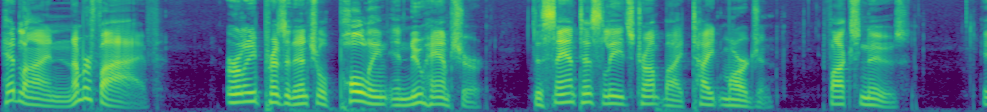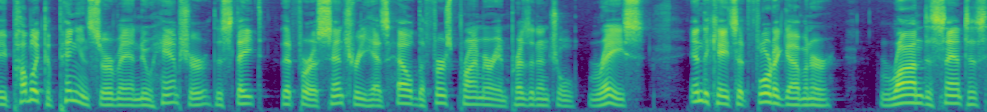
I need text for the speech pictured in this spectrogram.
Headline number five Early presidential polling in New Hampshire. DeSantis leads Trump by tight margin. Fox News. A public opinion survey in New Hampshire, the state that for a century has held the first primary and presidential race, indicates that Florida Governor Ron DeSantis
